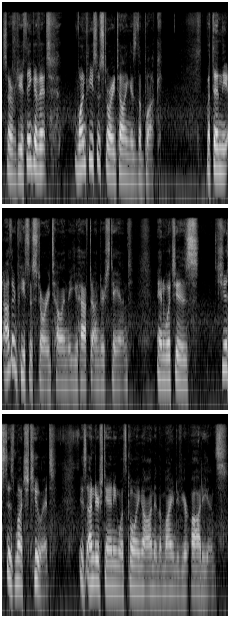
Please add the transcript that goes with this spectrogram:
So if you think of it, one piece of storytelling is the book. But then the other piece of storytelling that you have to understand, and which is just as much to it, is understanding what's going on in the mind of your audience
